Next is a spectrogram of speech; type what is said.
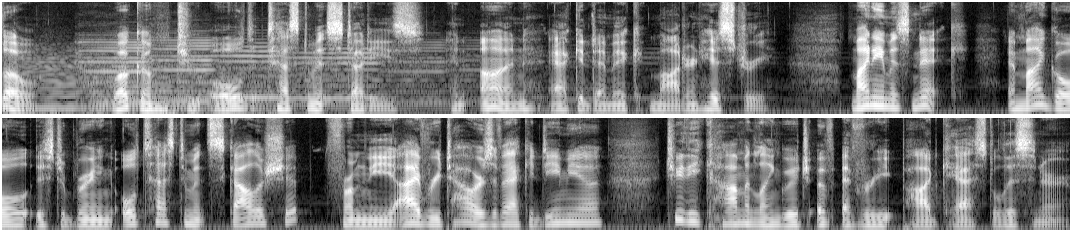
Hello, welcome to Old Testament Studies, an unacademic modern history. My name is Nick, and my goal is to bring Old Testament scholarship from the ivory towers of academia to the common language of every podcast listener.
